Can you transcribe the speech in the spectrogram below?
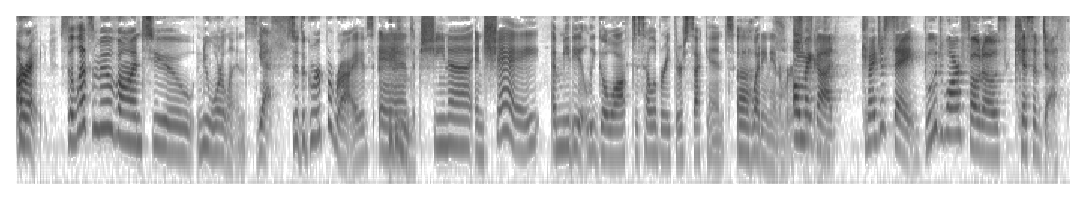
All right. So let's move on to New Orleans. Yes. So the group arrives, and Scheana and Shay immediately go off to celebrate their second wedding anniversary. Oh my God. Can I just say, boudoir photos, kiss of death.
